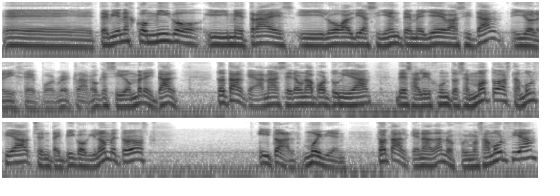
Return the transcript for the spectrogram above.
Eh, ¿Te vienes conmigo y me traes y luego al día siguiente me llevas y tal? Y yo le dije, pues claro que sí, hombre, y tal. Total, que además era una oportunidad de salir juntos en moto hasta Murcia, ochenta y pico kilómetros. Y tal, muy bien. Total, que nada, nos fuimos a Murcia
